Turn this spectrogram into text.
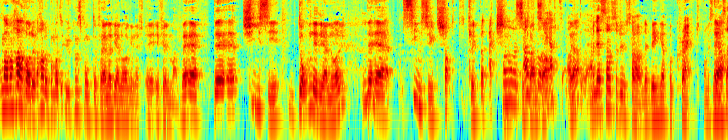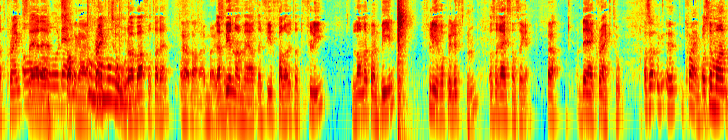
Nei, men her har du, har du på en måte utgangspunktet for hele dialogen i, i, i filmen. Det er, det er cheesy, dårlig dialog. Det er sinnssykt kjapt klippet actionsekvenser. Ja. Men det er sånn som du sa, det bygger på crank. Og hvis du ja. har sett crank, så er det, oh, det... samme greia. Crank 2, da, bare for å ta det. Ja, den, er den begynner med at en fyr faller ut av et fly, lander på en bil, flyr opp i luften, og så reiser han seg igjen. Ja. Det er crank 2. Altså, uh, crank Og så må han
